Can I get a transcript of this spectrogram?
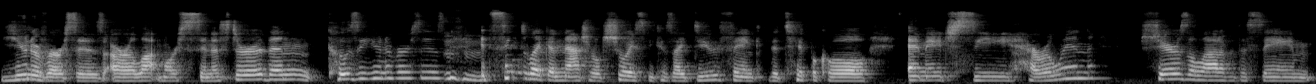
universes are a lot more sinister than cozy universes, mm-hmm. it seemed like a natural choice because I do think the typical MHC heroine shares a lot of the same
